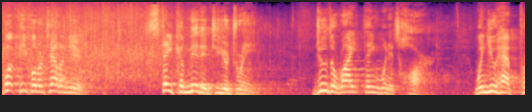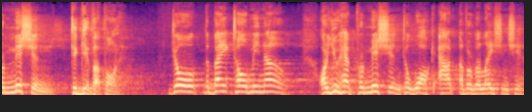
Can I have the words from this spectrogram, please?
what people are telling you. Stay committed to your dream. Do the right thing when it's hard, when you have permission to give up on it. Joel, the bank told me no. Or you have permission to walk out of a relationship.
